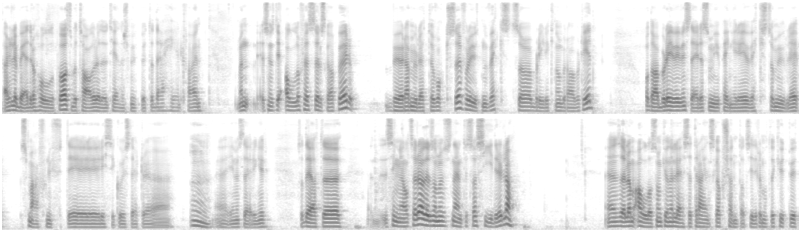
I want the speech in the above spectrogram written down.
Da er det heller bedre å holde på, så betaler du det du tjener som utbytte. Det er helt fine. Men jeg syns de aller fleste selskaper bør ha mulighet til å vokse, for uten vekst så blir det ikke noe bra over tid. Og da burde vi investere så mye penger i vekst som mulig, som er fornuftig risikojusterte eh, investeringer. Så det at eh, signaliserer, det er som du nevnte sa Sidril, da. Eh, Selv om alle som kunne lese et regnskap, skjønte at Sidril måtte kutte,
